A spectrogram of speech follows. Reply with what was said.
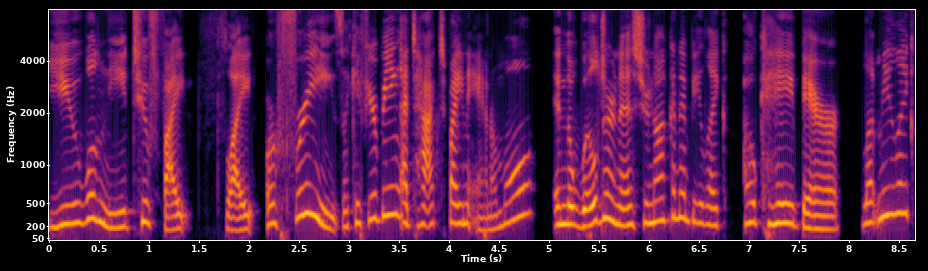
you will need to fight, flight, or freeze. Like if you're being attacked by an animal in the wilderness, you're not going to be like, okay, bear, let me like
